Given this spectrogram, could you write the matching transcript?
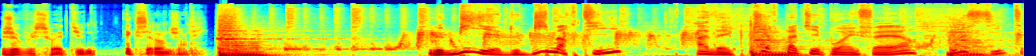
Je vous souhaite une excellente journée. Le billet de Guy Marty avec pierrepapier.fr, le site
